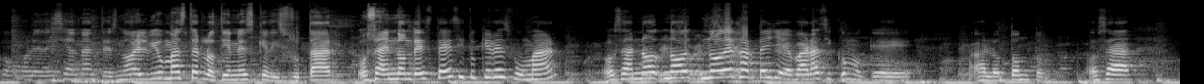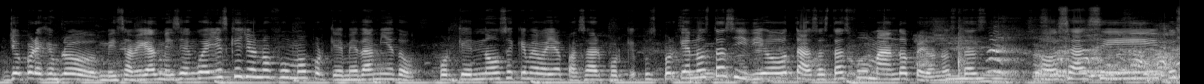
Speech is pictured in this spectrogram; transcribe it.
como le decían antes, ¿no? El Viewmaster lo tienes que disfrutar. O sea, en donde estés, si tú quieres fumar, o sea, no, no, no dejarte llevar así como que a lo tonto. O sea, yo, por ejemplo, mis amigas me dicen, güey, es que yo no fumo porque me da miedo, porque no sé qué me vaya a pasar, porque, pues, porque no estás idiota, o sea, estás fumando, pero no estás, o sea, sí, pues,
